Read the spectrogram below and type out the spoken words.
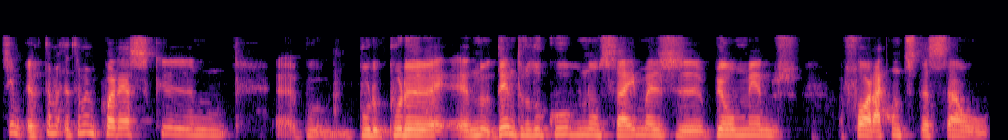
Sim, também, também me parece que eh, por, por, eh, dentro do clube não sei, mas eh, pelo menos fora a contestação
